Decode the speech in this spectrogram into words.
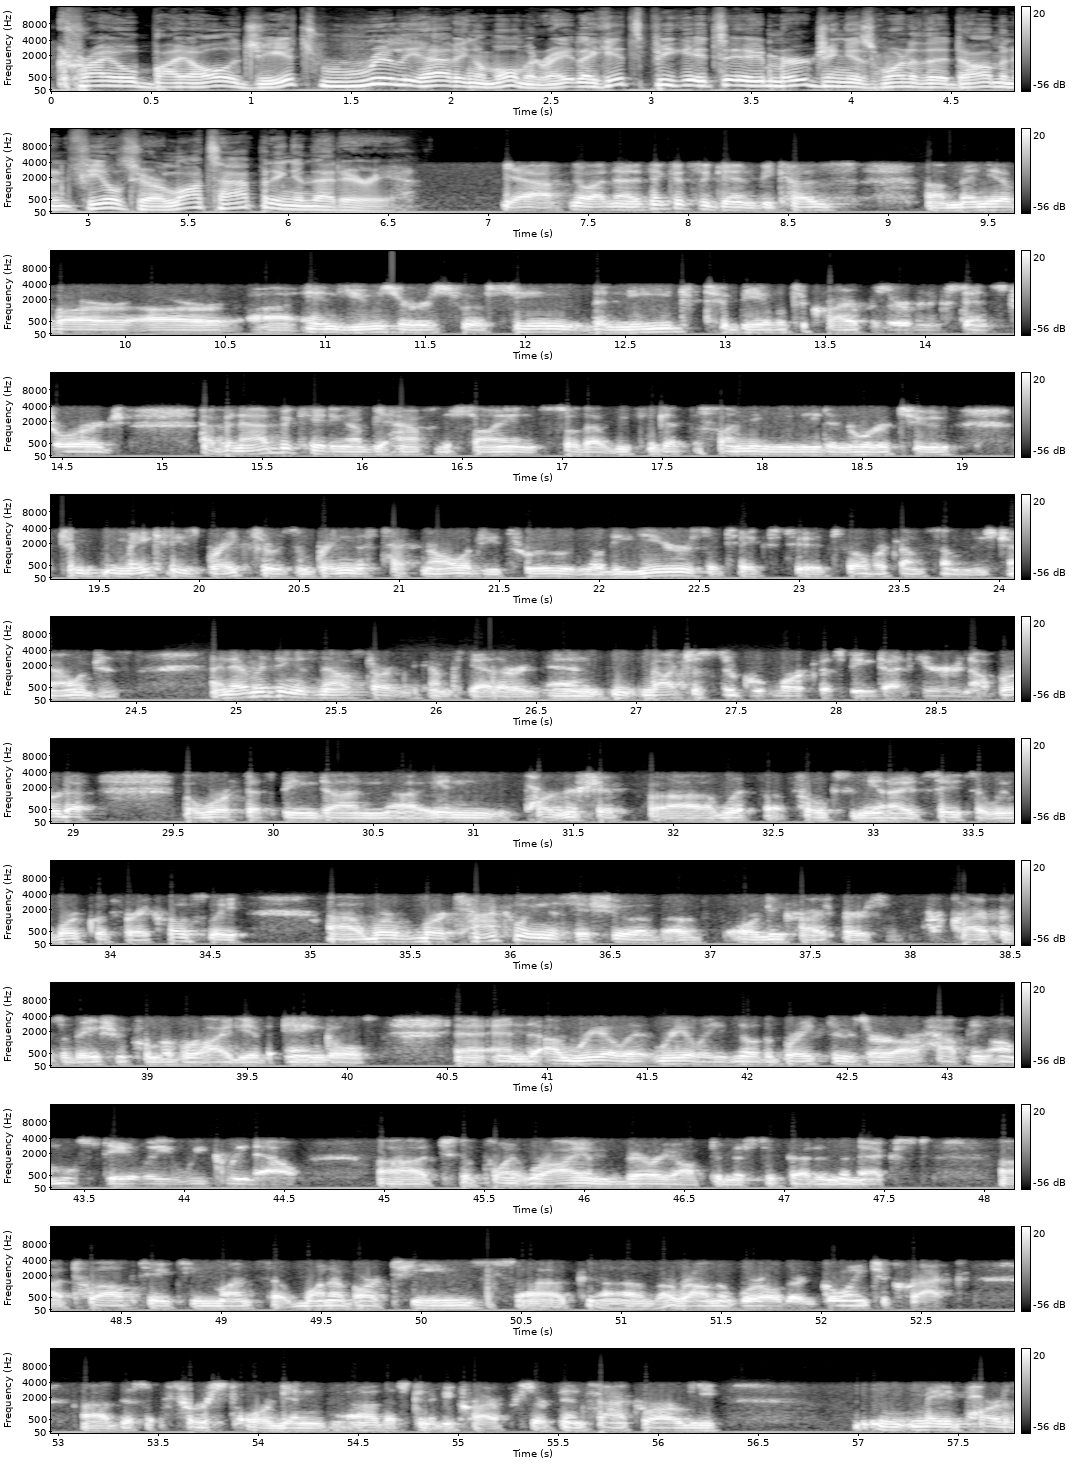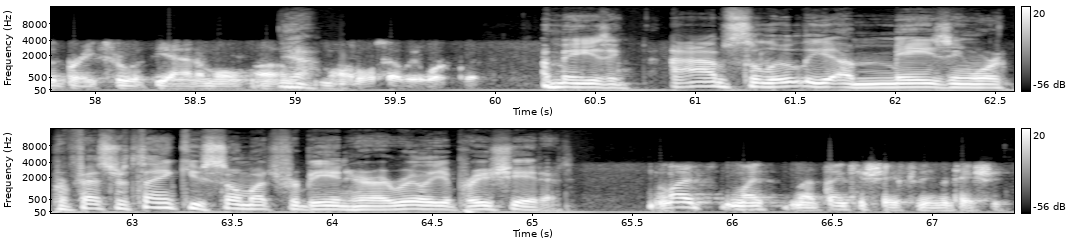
cryobiology, it's really having a moment, right? Like it's it's emerging as one of the dominant fields here. Lots happening in that area. Yeah, no, and I think it's again because uh, many of our, our uh, end users who have seen the need to be able to cryopreserve and extend storage have been advocating on behalf of the science so that we can get the funding we need in order to to make these breakthroughs and bring this technology through you know the years it takes to, to overcome some of these challenges. And everything is now starting to come together, and not just the work that's being done here in Alberta, but work that's being done uh, in partnership uh, with uh, folks in the United States that we work with very closely. Uh, we're, we're tackling this issue of, of organ cryopreservation from a variety of angles. And uh, really, really, you know, the breakthroughs are, are happening almost daily, weekly now, uh, to the point where I am very optimistic that in the next uh, 12 to 18 months, that one of our teams uh, uh, around the world are going to crack uh, this first organ that's going to be cryopreserved. In fact, we're already made part of the breakthrough with the animal yeah. models that we work with. Amazing. Absolutely amazing work. Professor, thank you so much for being here. I really appreciate it. My, my, my thank you, Shay, for the invitation.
